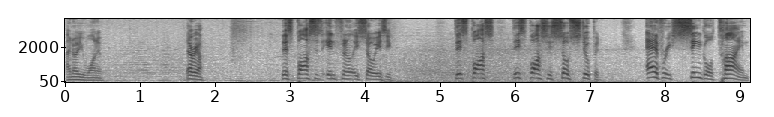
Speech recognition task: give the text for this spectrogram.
I know you want to. There we go. This boss is infinitely so easy. This boss, this boss is so stupid. Every single time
